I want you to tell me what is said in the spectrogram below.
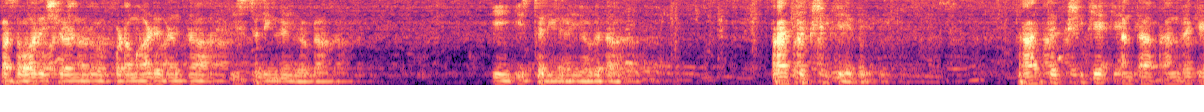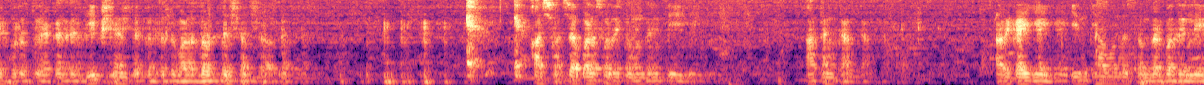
ಬಸವಾದಿ ಶರಣರು ಕೊಡಮಾಡಿದಂಥ ಇಷ್ಟಲಿಂಗ ಯೋಗ. ಈ ಇಷ್ಟಲಿಂಗ ಯೋಗದ ಪ್ರಾತ್ಯಕ್ಷಿಕೆ ಇದೆ. ಪ್ರಾತ್ಯಕ್ಷಿಕೆ ಅಂತ ಅಂದಕ್ಕೆ ಹೊರತು, ಯಾಕಂದ್ರೆ ದೀಕ್ಷೆ ಅಂತಕ್ಕಂಥದ್ದು ಬಹಳ ದೊಡ್ಡ ಶಬ್ದ ಅದು. ಆ ಶಬ್ದ ಬಳಸೋದಕ್ಕೆ ಒಂದು ರೀತಿ ಆತಂಕ. ಅದಕ್ಕಾಗಿ ಇಂಥ ಒಂದು ಸಂದರ್ಭದಲ್ಲಿ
